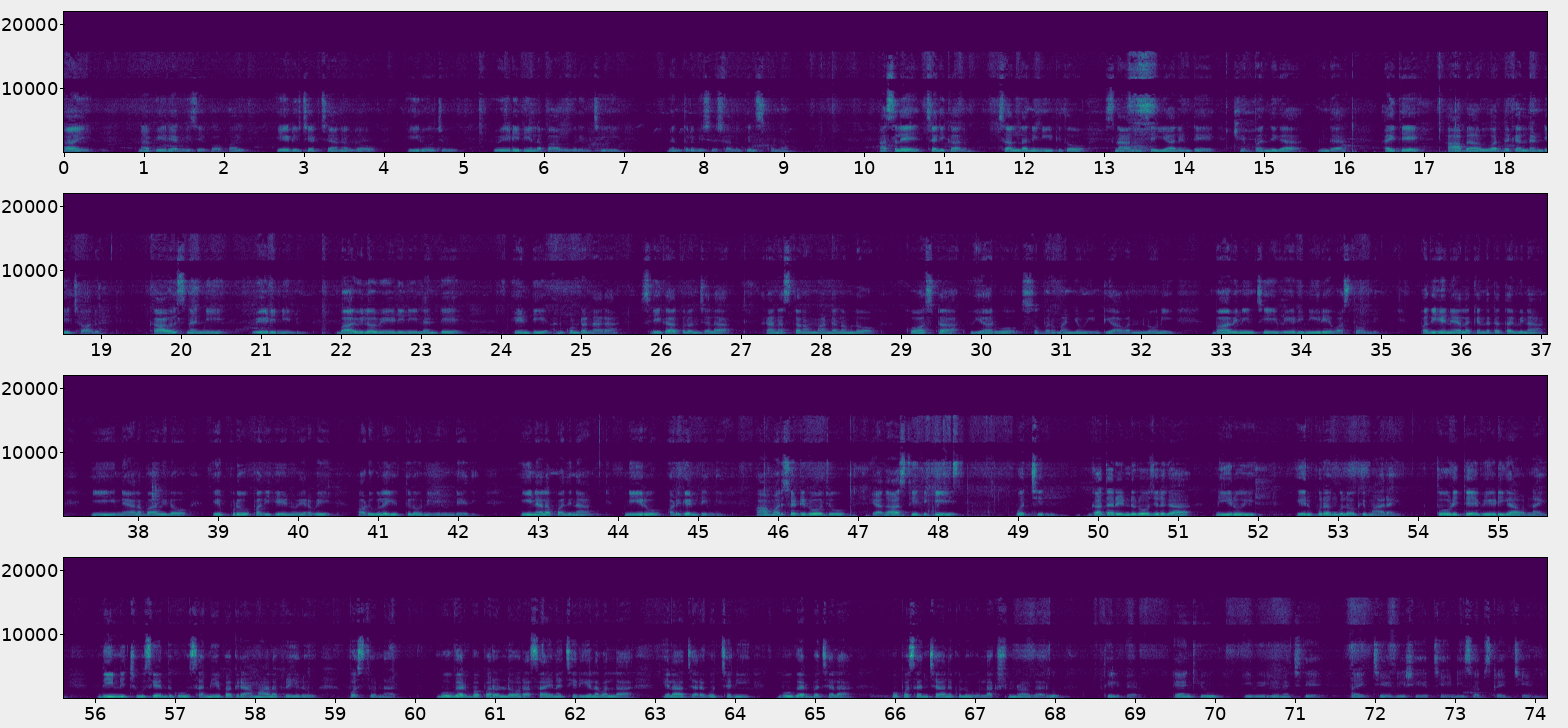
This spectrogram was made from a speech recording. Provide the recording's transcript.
Hi నా పేరు ఎన్విజే గోపాల్. ఏడు చెట్ ఛానల్లో ఈరోజు వేడి నీళ్ళ బావి గురించి వింతల విశేషాలు తెలుసుకుందాం. అసలే చలికాలం. చల్లని నీటితో స్నానం చెయ్యాలంటే ఇబ్బందిగా ఉందా? అయితే ఆ బావి వద్దకు వెళ్ళండి చాలు. కావలసినన్ని వేడి నీళ్ళు. బావిలో వేడి నీళ్ళంటే ఏంటి అనుకుంటున్నారా? శ్రీకాకుళం జిల్లా రణస్థలం మండలంలో కోస్టా విఆర్ఓ సుబ్రహ్మణ్యం ఇంటి ఆవరణలోని బావి నుంచి వేడి నీరే వస్తోంది. పదిహేనేళ్ళ కిందట తవ్విన ఈ నేల బావిలో ఎప్పుడూ పదిహేను ఇరవై అడుగుల ఎత్తులో నీరుండేది. ఈ నెల పదిన నీరు అడుగంటింది. ఆ మరుసటి రోజు యథాస్థితికి వచ్చింది. గత రెండు రోజులుగా నీరు ఎరుపు రంగులోకి మారాయి. తోడితే వేడిగా ఉన్నాయి. దీన్ని చూసేందుకు సమీప గ్రామాల ప్రజలు వస్తున్నారు. భూగర్భ పొరల్లో రసాయన చర్యల వల్ల ఇలా జరగొచ్చని భూగర్భ జల ఉపసంచాలకులు లక్ష్మణరావు గారు తెలిపారు. Thank you. ఈ వీడియో నచ్చితే లైక్ చేయండి షేర్ చేయండి సబ్స్క్రైబ్ చేయండి.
